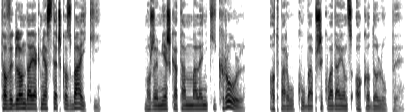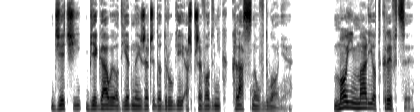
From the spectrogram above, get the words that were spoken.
To wygląda jak miasteczko z bajki. Może mieszka tam maleńki król, odparł Kuba, przykładając oko do lupy. Dzieci biegały od jednej rzeczy do drugiej, aż przewodnik klasnął w dłonie. Moi mali odkrywcy,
